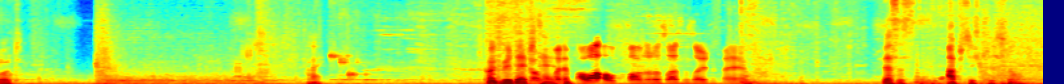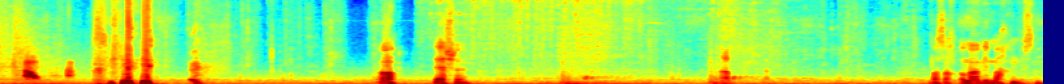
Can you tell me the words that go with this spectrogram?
Gut. Hi. Ich konnte mir selbst Ich glaube, mal eine helfen. Mauer aufbauen oder sowas in solchen Fällen. Das ist absichtlich so. Au. Oh, sehr schön. Ah, Was auch immer wir machen müssen.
